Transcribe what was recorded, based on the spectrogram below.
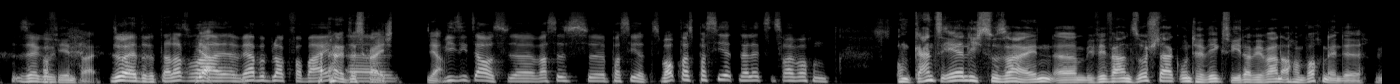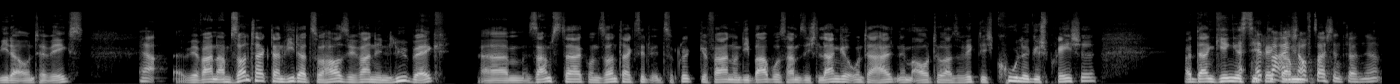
Sehr gut. Auf jeden Fall. So, Herr Dritter, lassen wir ja. Werbeblock vorbei. Das äh, reicht. Ja. Wie sieht's aus? Äh, was ist äh, passiert? Ist überhaupt was passiert in den letzten zwei Wochen? Um ganz ehrlich zu sein, ähm, wir waren so stark unterwegs wieder. Wir waren auch am Wochenende wieder unterwegs. Ja. Äh, wir waren am Sonntag dann wieder zu Hause. Wir waren in Lübeck. Ähm, Samstag und Sonntag sind wir zurückgefahren und die Babos haben sich lange unterhalten im Auto. Also wirklich coole Gespräche. Und dann ging es direkt Hätten wir eigentlich am... aufzeichnen können, ja.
